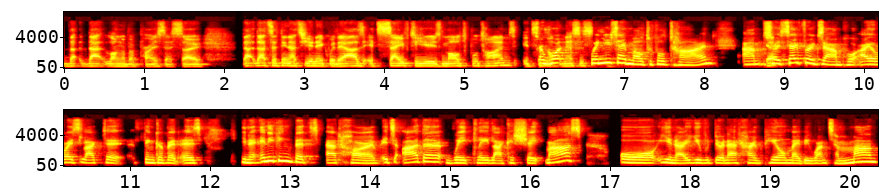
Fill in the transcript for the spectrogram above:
that, that long of a process. So that, that's the thing that's unique with ours. It's safe to use multiple times. It's so not what, necessary. When you say multiple times, um, yep. so say, for example, I always like to think of it as, you know, anything that's at home, it's either weekly, like a sheet mask, or you know you would do an at-home peel maybe once a month.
